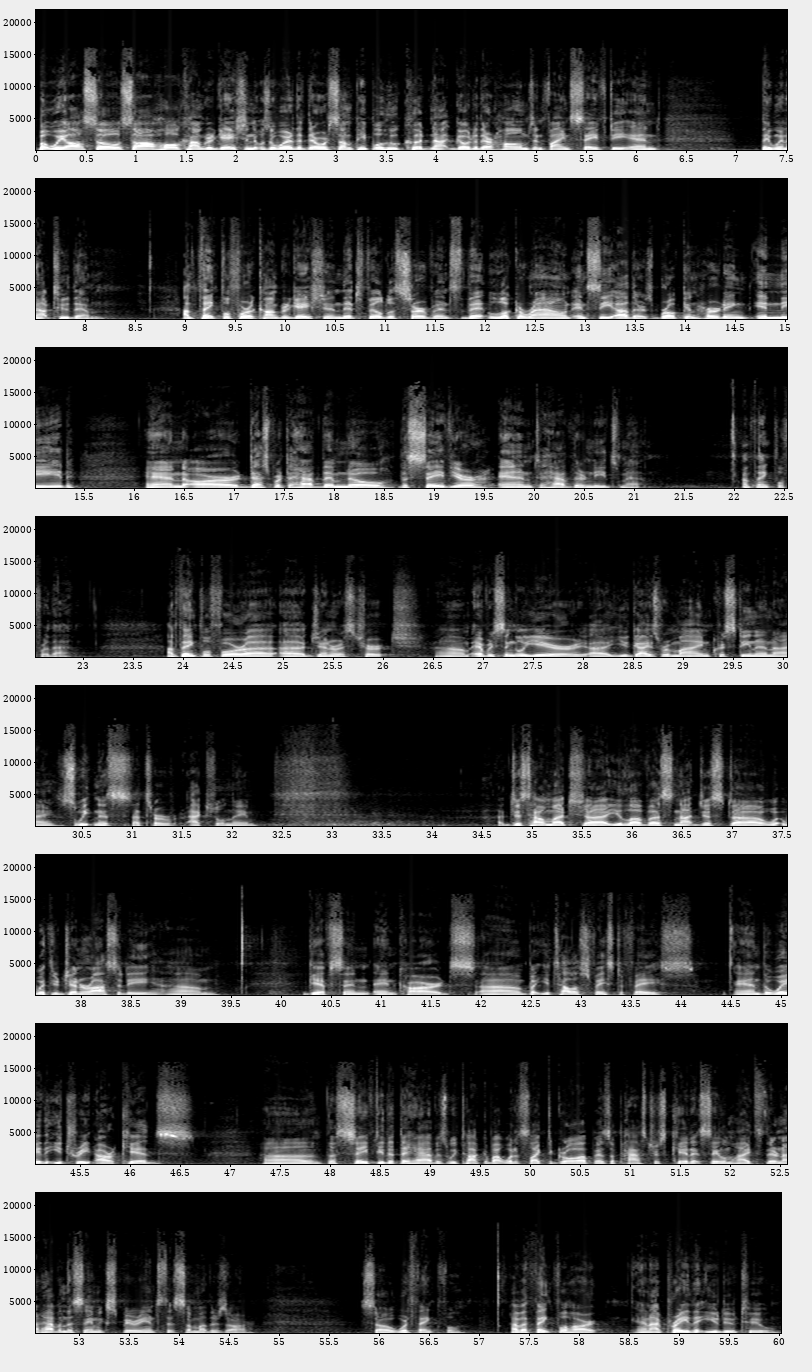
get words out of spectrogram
But we also saw a whole congregation that was aware that there were some people who could not go to their homes and find safety, and they went out to them. I'm thankful for a congregation that's filled with servants that look around and see others broken, hurting, in need, and are desperate to have them know the Savior and to have their needs met. I'm thankful for that. I'm thankful for a, a generous church um, every single year, uh, you guys remind Christina and I, Sweetness, that's her actual name, just how much uh, you love us, not just uh, w- with your generosity, um, gifts, and, and cards, uh, but you tell us face to face. And the way that you treat our kids, uh, the safety that they have as we talk about what it's like to grow up as a pastor's kid at Salem Heights, they're not having the same experience that some others are. So we're thankful. I have a thankful heart, and I pray that you do too.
